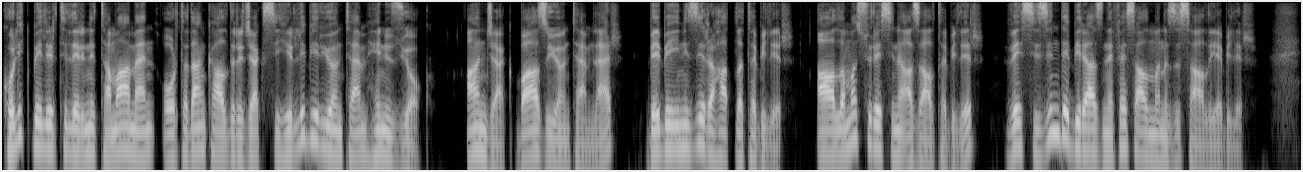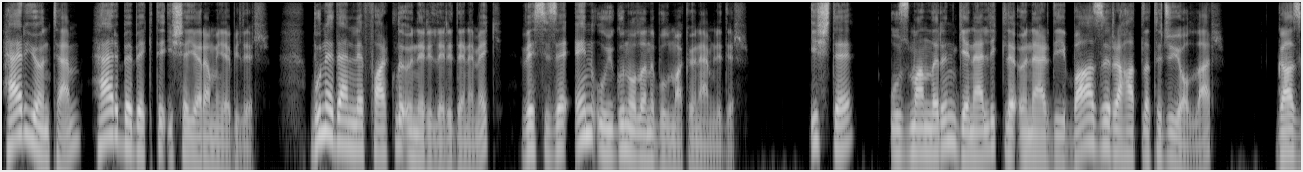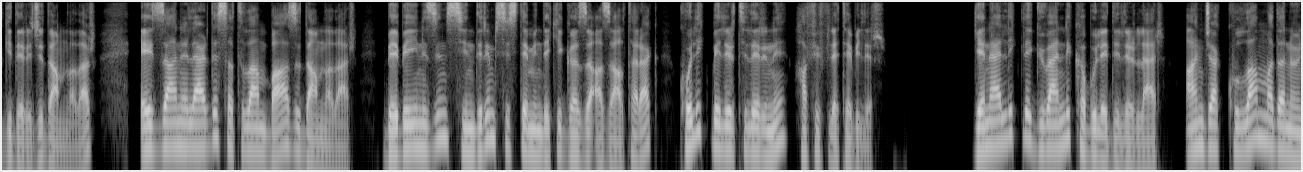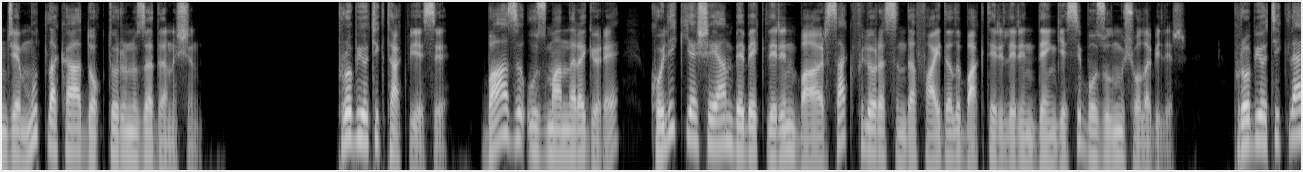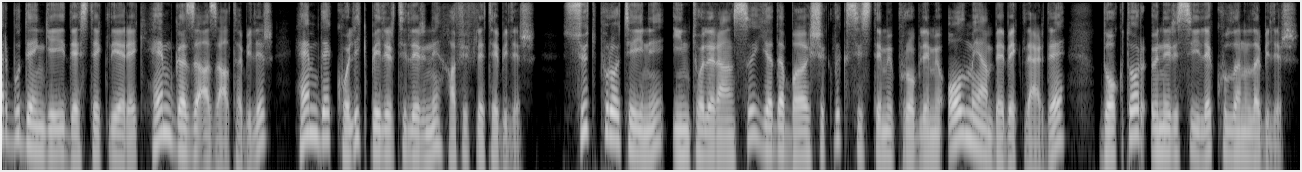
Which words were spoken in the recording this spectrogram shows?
Kolik belirtilerini tamamen ortadan kaldıracak sihirli bir yöntem henüz yok. Ancak bazı yöntemler bebeğinizi rahatlatabilir, ağlama süresini azaltabilir ve sizin de biraz nefes almanızı sağlayabilir. Her yöntem her bebekte işe yaramayabilir. Bu nedenle farklı önerileri denemek ve size en uygun olanı bulmak önemlidir. İşte uzmanların genellikle önerdiği bazı rahatlatıcı yollar, gaz giderici damlalar, eczanelerde satılan bazı damlalar, bebeğinizin sindirim sistemindeki gazı azaltarak kolik belirtilerini hafifletebilir. Genellikle güvenli kabul edilirler ancak kullanmadan önce mutlaka doktorunuza danışın. Probiyotik takviyesi. Bazı uzmanlara göre, kolik yaşayan bebeklerin bağırsak florasında faydalı bakterilerin dengesi bozulmuş olabilir. Probiyotikler bu dengeyi destekleyerek hem gazı azaltabilir hem de kolik belirtilerini hafifletebilir. Süt proteini intoleransı ya da bağışıklık sistemi problemi olmayan bebeklerde doktor önerisiyle kullanılabilir.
